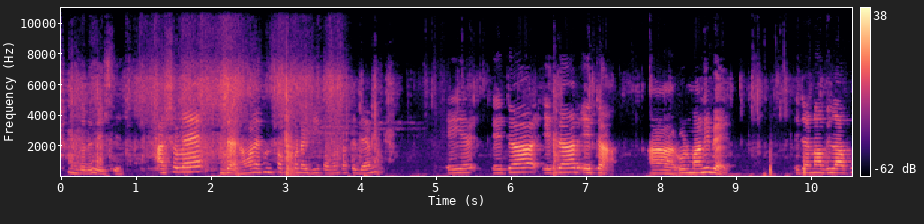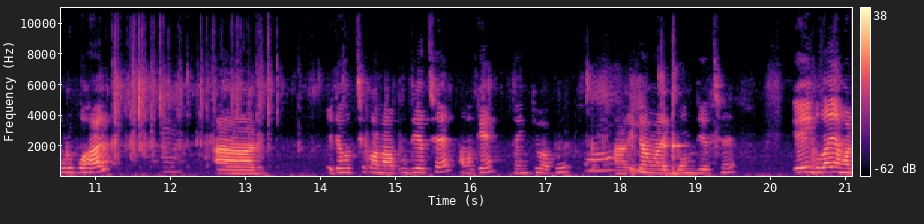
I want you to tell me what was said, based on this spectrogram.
সুন্দর হয়েছে। আসলে দেন আমার এখন সব কটা গিফট আমার কাছে দেন। এই এটা এটার এটা। আর ওর মানি ব্যাগ। এটা নাবিল আপুর উপহার। আর এটা হচ্ছে কনা আপু দিয়েছে আমাকে। থ্যাংক ইউ আপু। আর এটা আমার এক বোন দিয়েছে। এইগুলাই আমার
